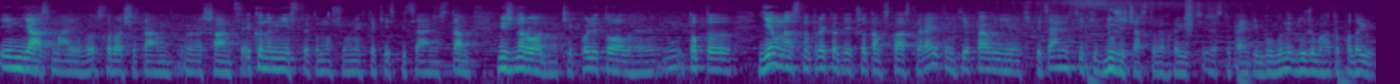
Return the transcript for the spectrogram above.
Ін'яс має хороші там е, шанси, економісти, тому що у них такі спеціальності, там міжнародники, політологи. Ну, тобто є у нас, наприклад, якщо там скласти рейтинг, є певні спеціальності, які дуже часто виграють стипендії, бо вони дуже багато подають.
